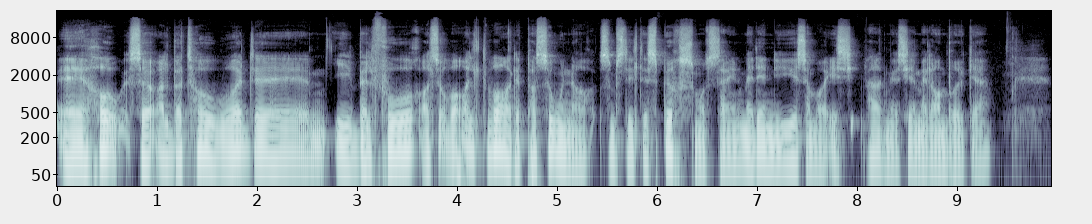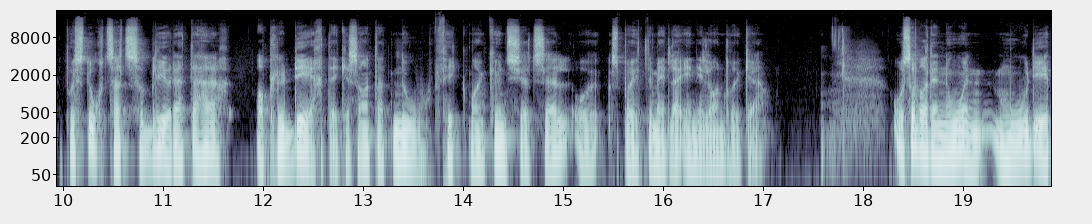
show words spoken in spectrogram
Eh, Sir Albert Howard eh, i Belfort altså Overalt var det personer som stilte spørsmålstegn med det nye som var i ferd med å skje med landbruket. For stort sett så blir jo dette her applaudert, ikke sant, at nå fikk man kunstgjødsel og sprøytemidler inn i landbruket. Og så var det noen modige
